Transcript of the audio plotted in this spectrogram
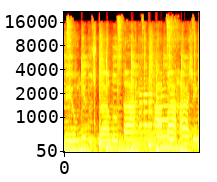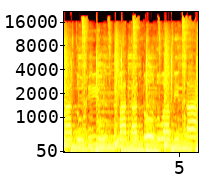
reunidos para lutar. A barragem mata o rio, mata todo o habitat.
